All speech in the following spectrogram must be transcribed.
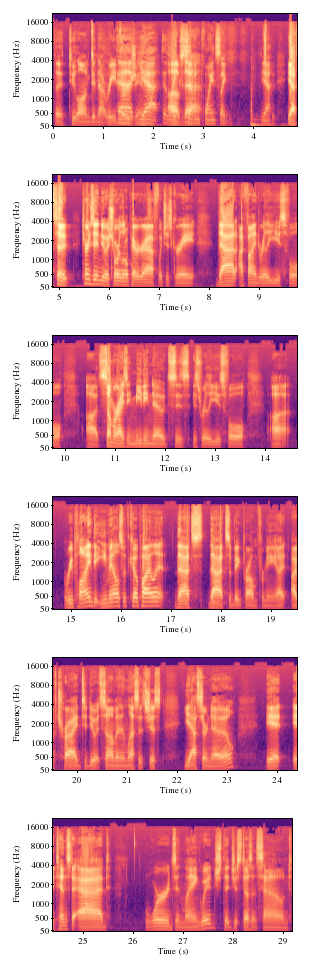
the too long did not read uh, version. yeah, like of seven that. points. Like, yeah, Yeah, so it turns it into a short little paragraph, which is great. That I find really useful. Uh, summarizing meeting notes is is really useful. Uh, replying to emails with Copilot that's that's a big problem for me. I, I've tried to do it some, and unless it's just yes or no, it it tends to add words and language that just doesn't sound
